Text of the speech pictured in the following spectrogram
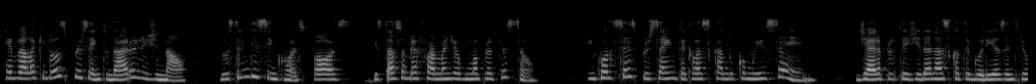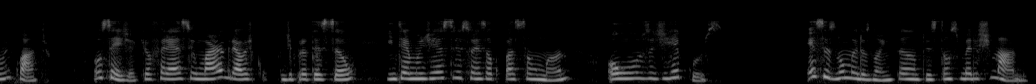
revela que 12% da área original dos 35 hotspots está sob a forma de alguma proteção, enquanto 6% é classificado como ICM, de área protegida nas categorias entre 1 e 4, ou seja, que oferece um maior grau de proteção em termos de restrições à ocupação humana ou uso de recursos. Esses números, no entanto, estão subestimados,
